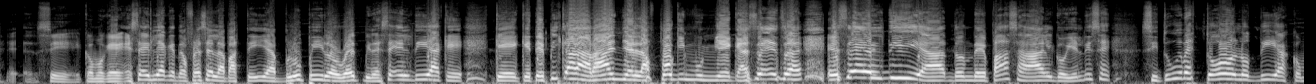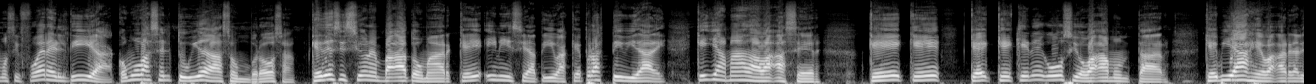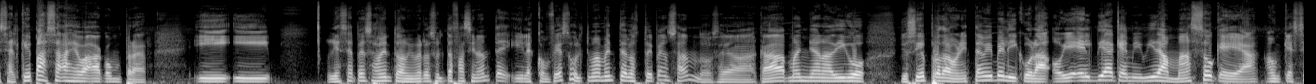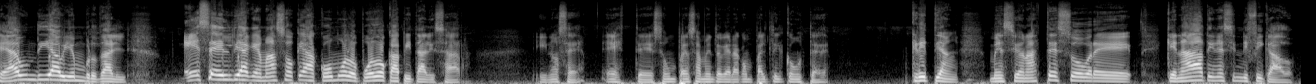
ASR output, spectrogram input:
Eh, sí, como que ese es el día que te ofrecen la pastilla Blue Pill o Red Pill. Ese es el día que, que, te pica la araña en la fucking muñeca. Ese, ese, es el día donde pasa algo. Y él dice, si tú vives todos los días como si fuera el día, ¿cómo va a ser tu vida asombrosa? ¿Qué decisiones vas a tomar? ¿Qué iniciativas? ¿Qué proactividades? ¿Qué llamada vas a hacer? ¿Qué, qué, qué, qué, qué negocio vas a montar? ¿Qué viaje vas a realizar? ¿Qué pasaje vas a comprar? Y, y y ese pensamiento a mí me resulta fascinante y les confieso, últimamente lo estoy pensando. O sea, cada mañana digo, yo soy el protagonista de mi película, hoy es el día que mi vida más soquea, aunque sea un día bien brutal. Ese es el día que más soquea, ¿cómo lo puedo capitalizar? Y no sé, este es un pensamiento que quería compartir con ustedes. Cristian, mencionaste sobre que nada tiene significado.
